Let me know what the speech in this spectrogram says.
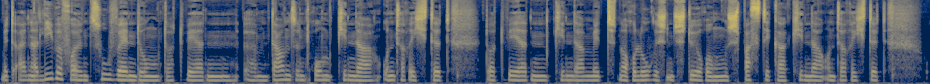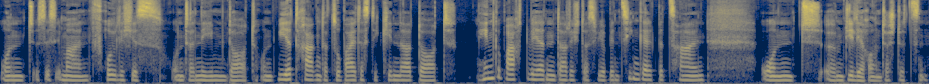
mit einer liebevollen Zuwendung. Dort werden ähm, Down-Syndrom-Kinder unterrichtet. Dort werden Kinder mit neurologischen Störungen, Spastiker-Kinder unterrichtet. Und es ist immer ein fröhliches Unternehmen dort. Und wir tragen dazu bei, dass die Kinder dort hingebracht werden, dadurch, dass wir Benzingeld bezahlen und ähm, die Lehrer unterstützen.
